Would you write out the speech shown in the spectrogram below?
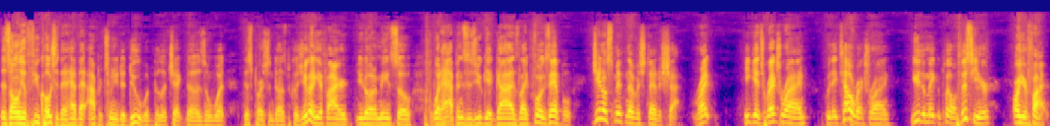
There's only a few coaches that have that opportunity to do what Belichick does and what this person does because you're gonna get fired. You know what I mean? So what happens is you get guys like, for example, Geno Smith never stand a shot, right? He gets Rex Ryan, who they tell Rex Ryan, you either make the playoffs this year or you're fired.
